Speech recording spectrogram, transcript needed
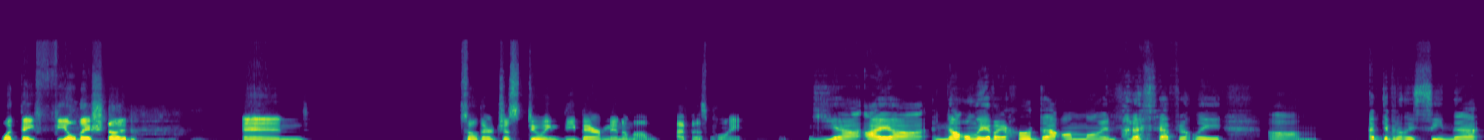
what they feel they should. And so they're just doing the bare minimum at this point. Yeah, I uh not only have I heard that online, but I've definitely um I've definitely seen that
